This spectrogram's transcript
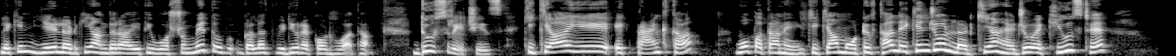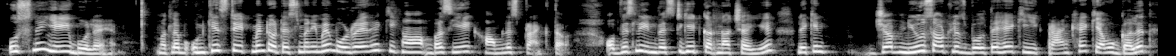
लेकिन ये लड़की अंदर आई थी वॉशरूम में तो गलत वीडियो रिकॉर्ड हुआ था। दूसरी चीज़ कि क्या ये एक प्रैंक था? वो पता नहीं कि क्या मोटिव था लेकिन जो लड़कियाँ हैं जो एक्यूज है उसने यही बोले हैं। मतलब उनके स्टेटमेंट और टेस्टमनी में बोल रहे थे कि हाँ बस ये एक हार्मलेस प्रैंक था। ऑब्वियसली इन्वेस्टिगेट करना चाहिए लेकिन जब न्यूज़ आउटलेट्स बोलते हैं कि प्रैंक है, क्या वो गलत है?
